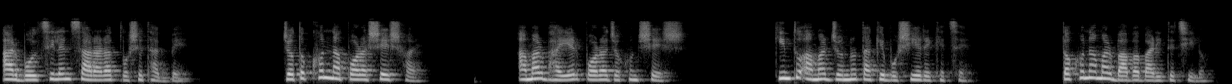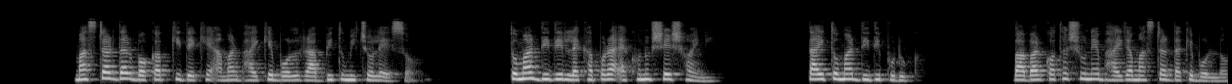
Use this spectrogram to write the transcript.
আর বলছিলেন সারারাত বসে থাকবে। যতক্ষণ না পড়া শেষ হয়। আমার ভাইয়ের পড়া যখন শেষ। কিন্তু আমার জন্য তাকে বসিয়ে রেখেছে। তখন আমার বাবা বাড়িতে ছিল। মাস্টারদার বকাবকি দেখে আমার ভাইকে বল, রাব্বি, তুমি চলে এসো। তোমার দিদির লেখাপড়া এখনও শেষ হয়নি। তাই তোমার দিদি পুরুক। বাবার কথা শুনে ভাইরা মাস্টারদাকে বলল,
